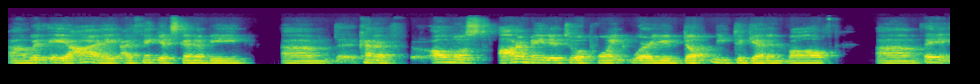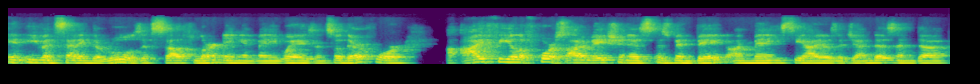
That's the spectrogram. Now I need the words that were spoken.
Uh, with AI, I think it's going to be um, kind of almost automated to a point where you don't need to get involved um, in, in even setting the rules. It's self-learning in many ways, and so therefore, I feel, of course, automation has has been big on many CIOs' agendas, and uh,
